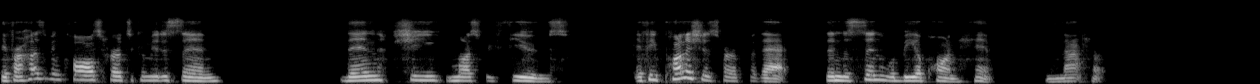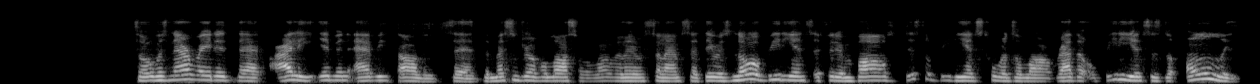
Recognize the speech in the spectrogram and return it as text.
If her husband calls her to commit a sin, then she must refuse. If he punishes her for that, then the sin will be upon him not her. So it was narrated that Ali ibn Abi Talib said, the messenger of Allah وسلم, said, there is no obedience if it involves disobedience towards Allah. Rather, obedience is the only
